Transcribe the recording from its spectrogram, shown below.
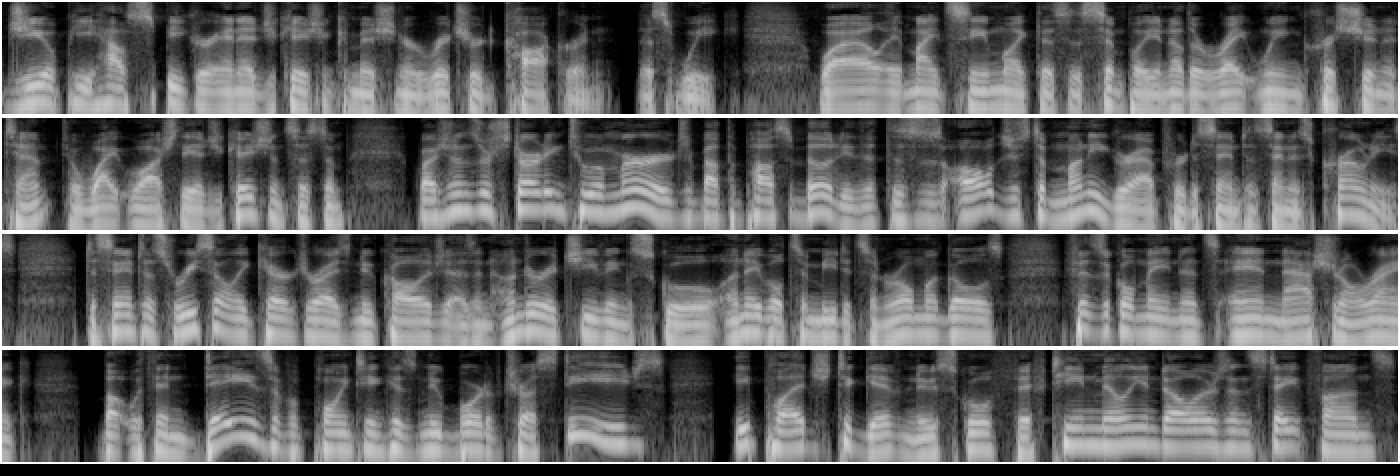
GOP House Speaker and Education Commissioner Richard Corcoran this week. While it might seem like this is simply another right wing Christian attempt to whitewash the education system, questions are starting to emerge about the possibility that this is all just a money grab for DeSantis and his cronies. DeSantis recently characterized New College as an underachieving school, unable to meet its enrollment goals, physical maintenance, and national rank. But within days of appointing his new board of trustees, he pledged to give New School $15 million in state funds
